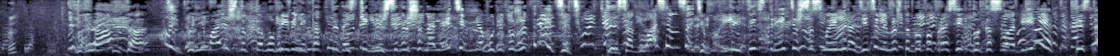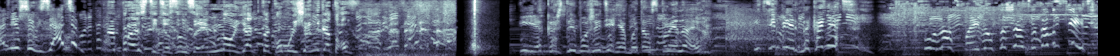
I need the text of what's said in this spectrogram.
серьезно? Правда? Ты понимаешь, что к тому времени, как ты достигнешь совершеннолетия, мне будет уже 30? Ты согласен с этим? И ты встретишься с моими родителями, чтобы попросить просить благословения? Ты станешь их зятем? Простите, сенсей, но я к такому еще не готов. Я каждый божий день об этом вспоминаю. И теперь, наконец, у нас появился шанс отомстить!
